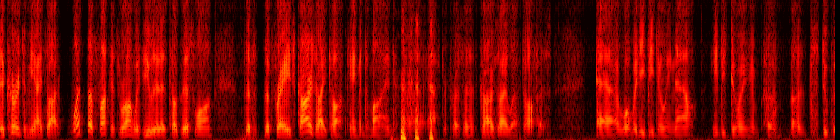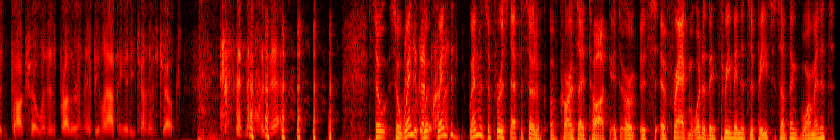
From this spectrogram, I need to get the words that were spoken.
occurred to me, I thought, "What the fuck is wrong with you that it took this long?" The the phrase "Karzai talk" came into mind uh, after President Karzai left office. Uh, what would he be doing now? He'd be doing a, a, a stupid talk show with his brother, and they'd be laughing at each other's jokes. and that was it. So, so when a good wh- when premise. did when was the first episode of, of Karzai Talk? It's or it's a fragment. What are they? Three minutes a piece or something? Four minutes?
